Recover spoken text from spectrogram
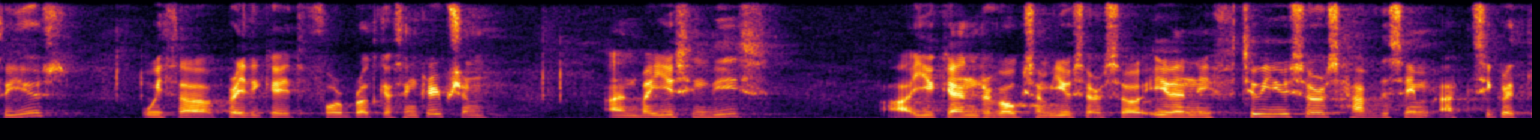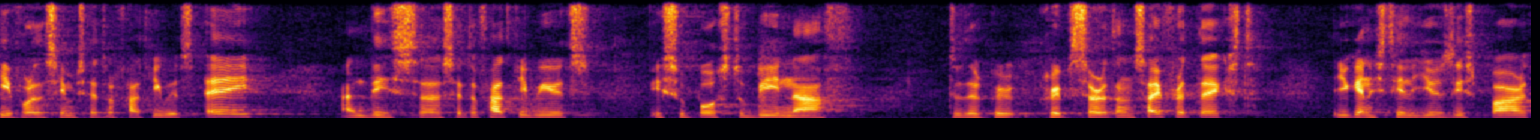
to use with a predicate for broadcast encryption. And by using this, uh, you can revoke some users. So even if two users have the same uh, secret key for the same set of attributes A, and this uh, set of attributes is supposed to be enough to decrypt certain ciphertext, you can still use this part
